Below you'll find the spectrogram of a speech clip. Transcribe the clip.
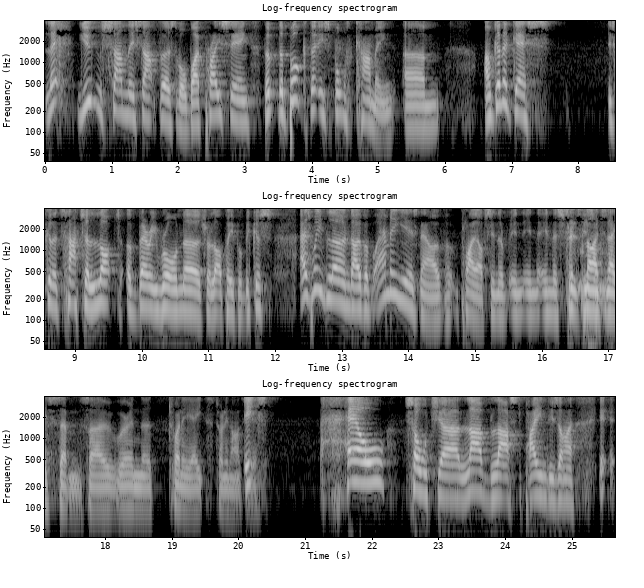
let you can sum this up first of all by praising the the book that is forthcoming. Um, I'm going to guess is going to touch a lot of very raw nerves for a lot of people because. As we've learned over how many years now of playoffs in the in in, in the Since 1987, so we're in the 28th, 29th. year. It's hell, torture, love, lust, pain, desire. It-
